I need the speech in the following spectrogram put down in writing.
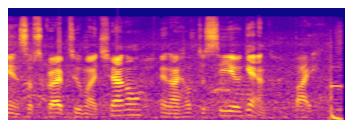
and subscribe to my channel, and I hope to see you again. Bye.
